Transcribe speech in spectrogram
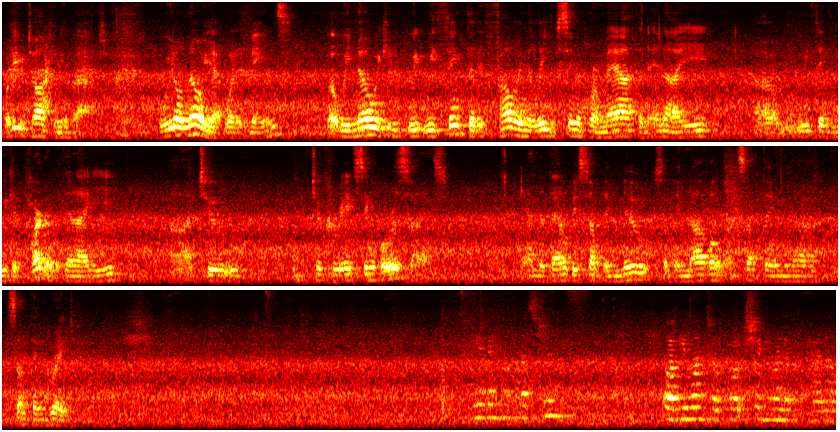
What are you talking about? We don't know yet what it means. But we know we can, we, we think that if following the lead of Singapore Math and NIE, um, we think we can partner with NIE uh, to, to create Singapore Earth Science. And that that'll be something new, something novel, and something, uh, something great. Do you have any more questions? Or if you want to approach anyone of the panel,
